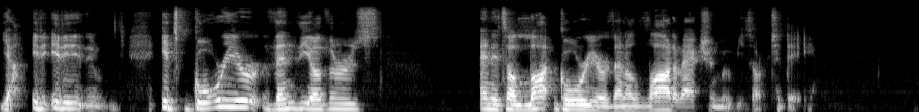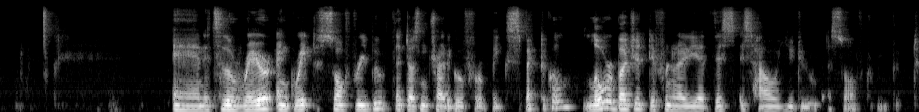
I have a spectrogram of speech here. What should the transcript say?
yeah, it, it, it it's gorier than the others, and it's a lot gorier than a lot of action movies are today and it's the rare and great soft reboot that doesn't try to go for a big spectacle. Lower budget, different idea, this is how you do a soft reboot.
